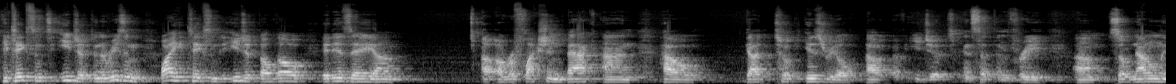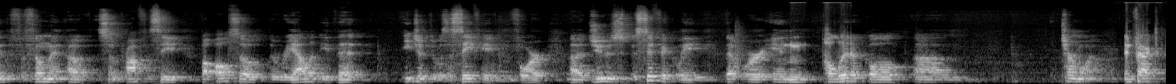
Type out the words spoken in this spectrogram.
He takes him to Egypt, and the reason why he takes him to Egypt, although it is a, um, a reflection back on how God took Israel out of Egypt and set them free. Um, so, not only the fulfillment of some prophecy, but also the reality that Egypt was a safe haven for uh, Jews specifically that were in political um, turmoil. In fact,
